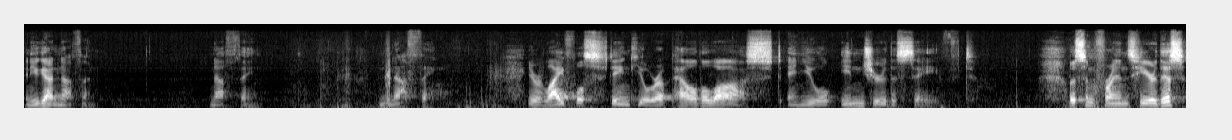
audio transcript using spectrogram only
and you got nothing. Nothing. Nothing. Your life will stink, you'll repel the lost, and you will injure the saved. Listen, friends, here, this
